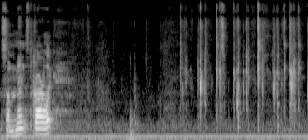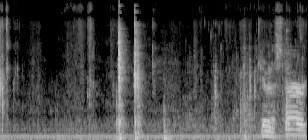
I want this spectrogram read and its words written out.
some minced garlic, give it a stir.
